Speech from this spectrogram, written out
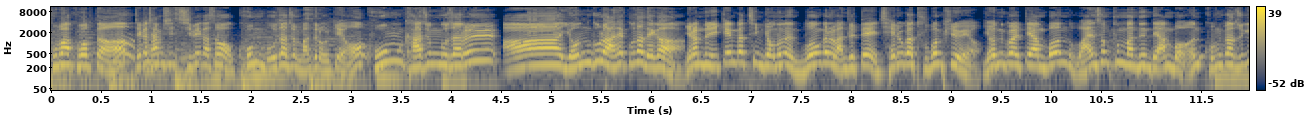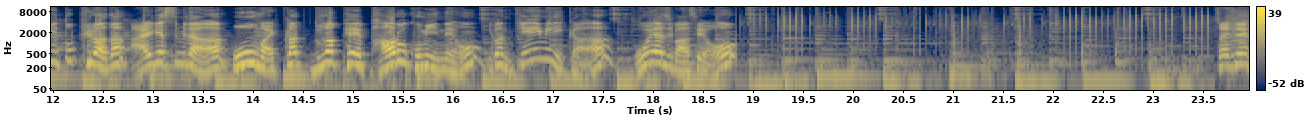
곰아 고맙다. 제가 잠시 집에 가서 곰 모자 좀 만들어 올게요. 곰 가죽 모자를 아 연구를 안 했구나 내가. 여러분들 이 게임 같은 경우는 무언가를 만들 때 재료가 두 번 필요해요. 연구할 때 한 번 완성품 만드는데 한 번. 곰 가죽이 또 필요하다? 알겠습니다. oh my god. 눈앞에 바로 곰이 있네요. 이건 게임이니까 오해하지 마세요 자 이제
